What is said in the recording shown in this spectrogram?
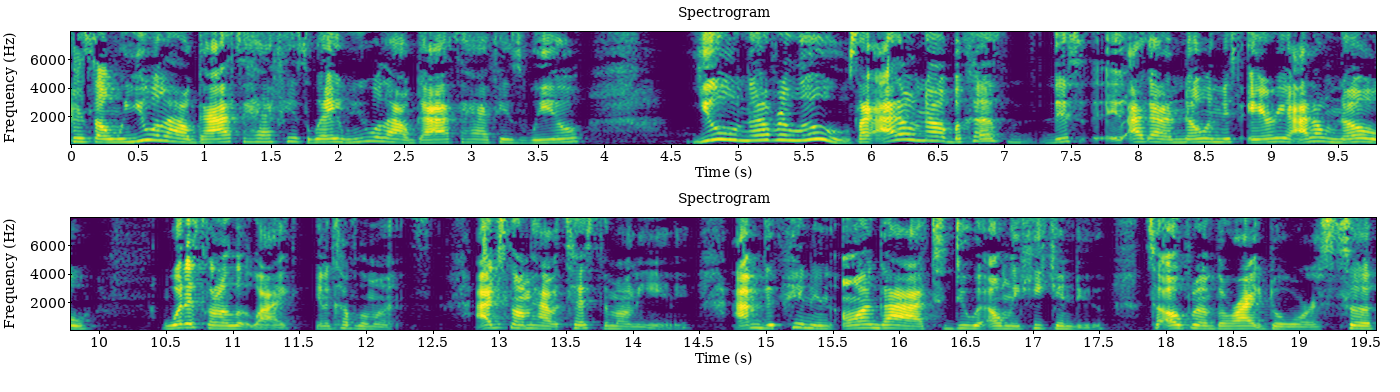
And so when you allow God to have his way, when you allow God to have his will, you'll never lose. Like I don't know because this I got to know in this area. I don't know what it's going to look like in a couple of months. I just know I'm gonna have a testimony in it. I'm depending on God to do what only He can do, to open up the right doors, to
